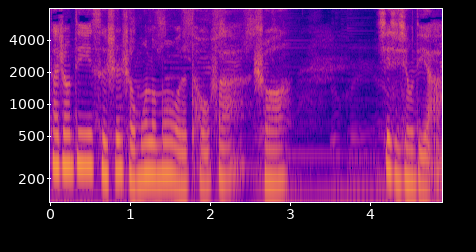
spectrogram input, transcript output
大壮第一次伸手摸了摸我的头发，说：“谢谢兄弟啊，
